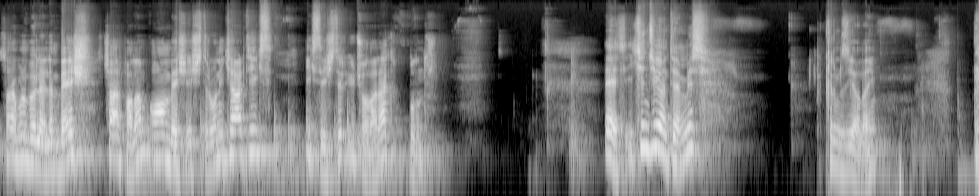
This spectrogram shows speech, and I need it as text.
Sonra bunu bölelim 5, çarpalım. 15 eşittir 12 artı x. x eşittir 3 olarak bulunur. Evet ikinci yöntemimiz. Kırmızıyı alayım.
